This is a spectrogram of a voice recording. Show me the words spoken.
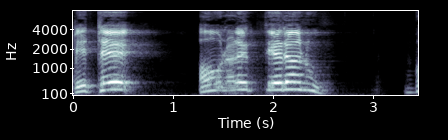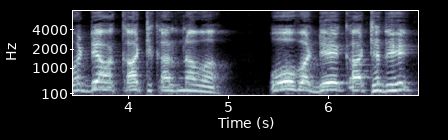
ਇੱਥੇ ਆਉਣ ਵਾਲੇ 13 ਨੂੰ ਵੱਡਾ ਇਕੱਠ ਕਰਨਾ ਵਾ। ਉਹ ਵੱਡੇ ਇਕੱਠ ਦੇ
